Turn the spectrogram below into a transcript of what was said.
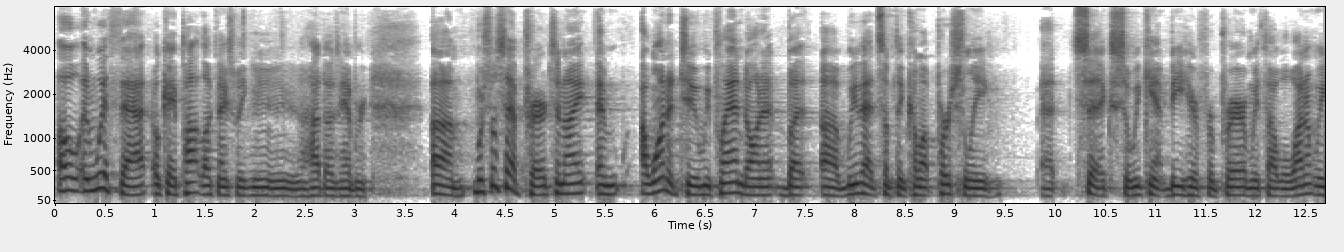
Oh, and with that, okay, potluck next week. Mm, hot dogs and hamburger. Um, we're supposed to have prayer tonight, and I wanted to. We planned on it, but uh, we've had something come up personally at six, so we can't be here for prayer. And we thought, well, why don't we?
